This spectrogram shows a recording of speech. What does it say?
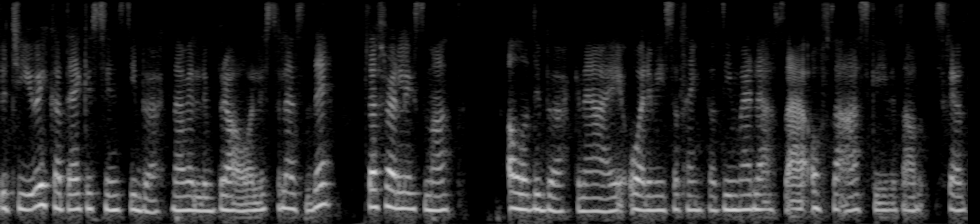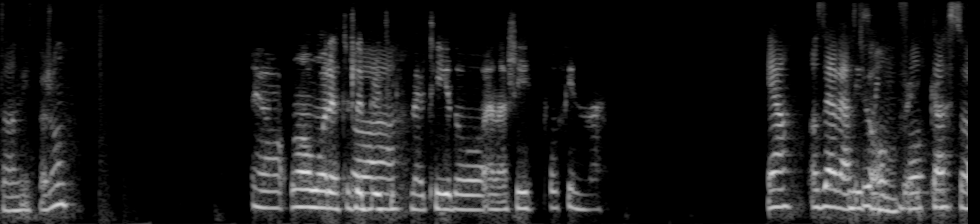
betyr jo ikke at jeg ikke syns de bøkene er veldig bra og har lyst til å lese de. Så jeg føler liksom at alle de bøkene jeg i årevis har tenkt at de må jeg lese, ofte er skrevet av, skrevet av en hvit person. Ja, man må rett og slett bruke litt mer tid og energi på å finne Ja, altså jeg vet jo om folk, da, så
